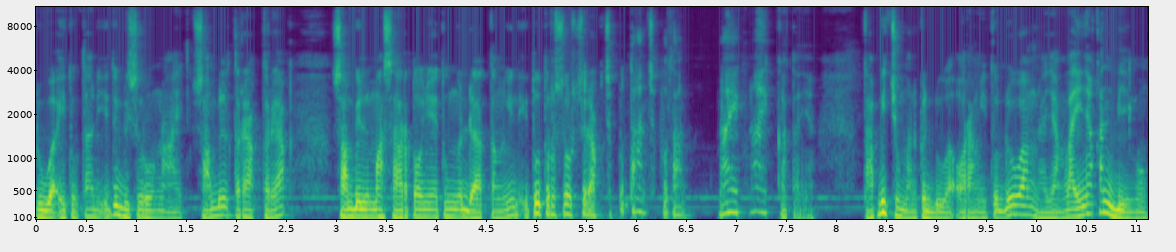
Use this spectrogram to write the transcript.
dua itu tadi itu disuruh naik. Sambil teriak-teriak sambil Mas Hartonya itu ngedatengin itu terus terus teriak cepetan cepetan. Naik naik katanya. Tapi cuman kedua orang itu doang. Nah yang lainnya kan bingung.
